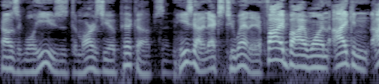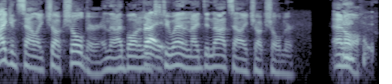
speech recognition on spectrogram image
And I was like, well, he uses DiMarzio pickups, and he's got an X2N. And if I buy one, I can I can sound like Chuck Schuldiner. And then I bought an Right. X2N, and I did not sound like Chuck Schuldiner at all.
